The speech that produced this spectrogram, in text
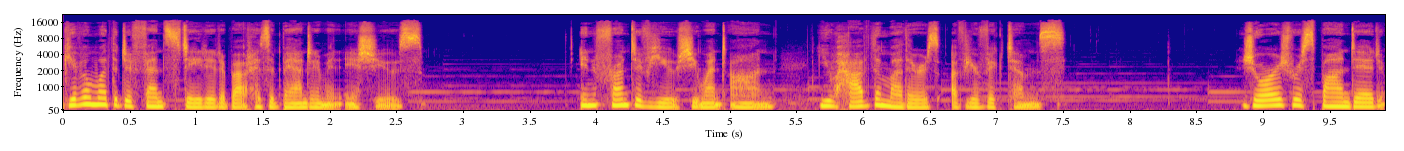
given what the defense stated about his abandonment issues. In front of you, she went on, you have the mothers of your victims. Georges responded,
